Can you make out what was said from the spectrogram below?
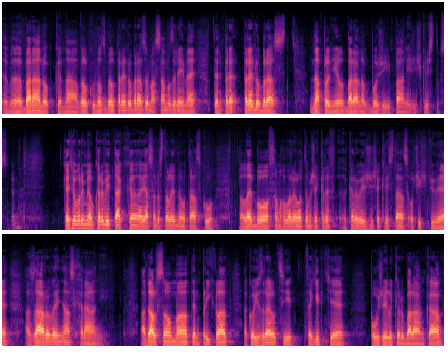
e, baránok na Velkou noc byl predobrazom a samozřejmě ten pre, predobraz naplnil baránok Boží, Pán Ježíš Kristus. Keď hovoríme o krvi, tak e, já jsem dostal jednu otázku, lebo jsem hovoril o tom, že krev, krv Ježíše Krista nás očišťuje a zároveň nás chrání. A dal jsem e, ten příklad, jako Izraelci v Egyptě použili krv baránka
